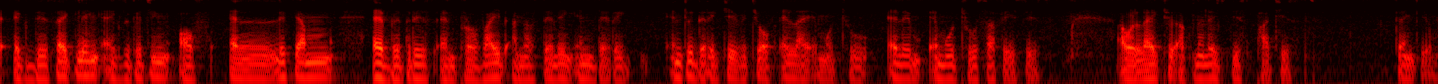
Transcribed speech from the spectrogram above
cycling executing of lithium air batteries and provide understanding in the into the reactivity of LiMO2, LMO2 surfaces. I would like to acknowledge these parties. Thank you.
